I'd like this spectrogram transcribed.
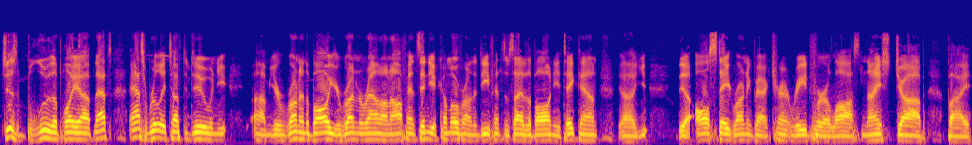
Just blew the play up. That's that's really tough to do when you um, you're running the ball, you're running around on offense, then you come over on the defensive side of the ball and you take down uh, you, the all-state running back Trent Reed for a loss. Nice job by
